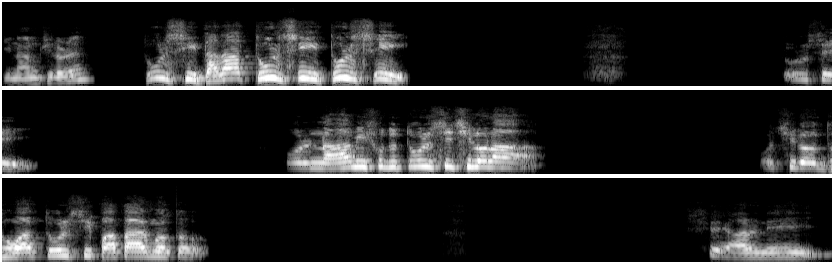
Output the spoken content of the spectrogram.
কি নাম ছিল রে? তুলসী দাদা তুলসী তুলসী। তুলসী। ওর নামই শুধু তুলসী ছিল না। ও ছিল ধোয়া তুলসী পাতার মতো। সে আর নেই।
